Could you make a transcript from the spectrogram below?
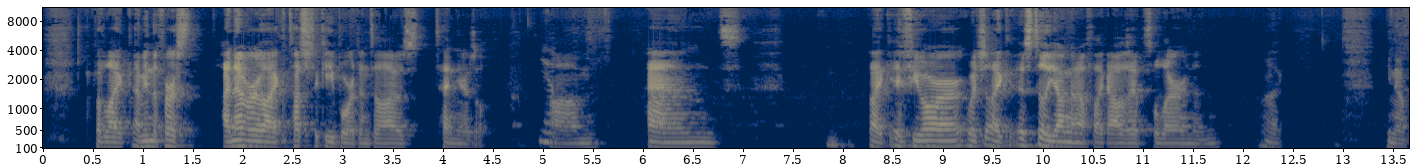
but like, I mean, the first, I never like touched a keyboard until I was 10 years old. Yeah. Um, and like, if you're, which like is still young enough, like I was able to learn and like, you know,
